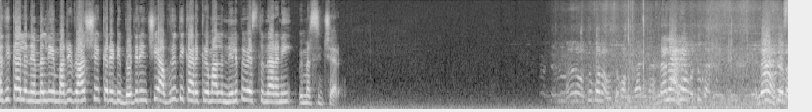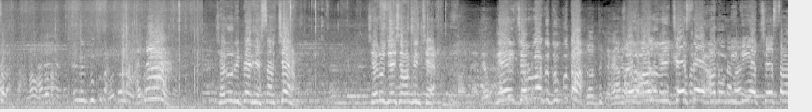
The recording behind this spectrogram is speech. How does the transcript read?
అధికారులను ఎమ్మెల్యే మరియు రాజశేఖర రెడ్డి బెదిరించి అభివృద్ధి కార్యక్రమాలను నిలిపివేస్తున్నారని విమర్శించారు. చెరువు రిపేర్ చేస్తారు చెరువు చేసే వరకు నేను నేను చెరువులోకి దుక్కుతా. వాళ్ళు ఇది చేస్తే అది మీ డిఎఫ్ చేస్తారా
